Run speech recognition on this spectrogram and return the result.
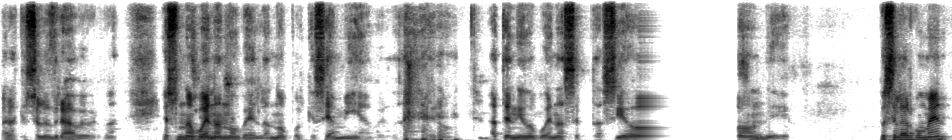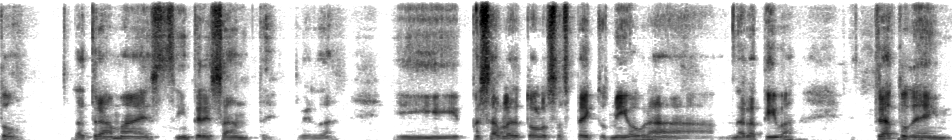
para que se les grabe, ¿verdad? Es una Sí. buena novela, no porque sea mía, ¿verdad? Pero ha tenido buena aceptación. eh, pues el argumento, la trama es interesante, ¿verdad? Y pues habla de todos los aspectos. Mi obra narrativa trato de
